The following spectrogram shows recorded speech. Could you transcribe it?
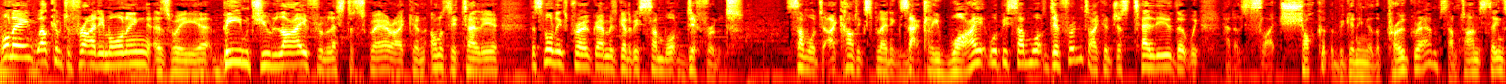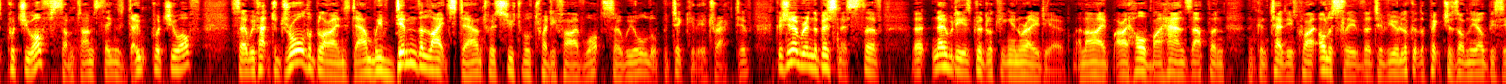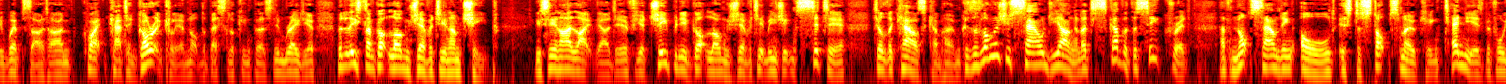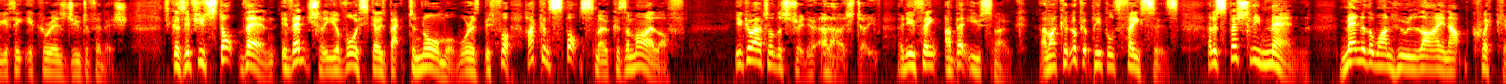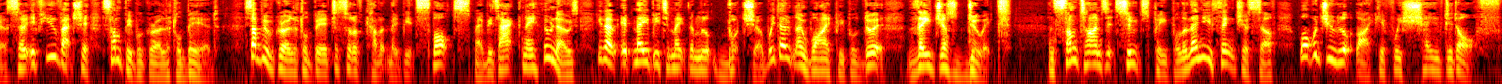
Morning, welcome to Friday morning as we uh, beam to you live from Leicester Square. I can honestly tell you this morning's programme is going to be somewhat different. Somewhat, I can't explain exactly why it will be somewhat different. I can just tell you that we had a slight shock at the beginning of the programme. Sometimes things put you off, sometimes things don't put you off. So we've had to draw the blinds down. We've dimmed the lights down to a suitable 25 watts, so we all look particularly attractive. Because you know we're in the business of uh, nobody is good looking in radio, and I, I hold my hands up and, and can tell you quite honestly that if you look at the pictures on the LBC website, I'm quite categorically I'm not the best looking person in radio, but at least I've got longevity and I'm cheap. You see, and I like the idea. If you're cheap and you've got longevity, it means you can sit here till the cows come home. Because as long as you sound young, and I discovered the secret of not sounding old is to stop smoking 10 years before you think your career's due to finish. Because if you stop then, eventually your voice goes back to normal. Whereas before, I can spot smokers a mile off. You go out on the street, hello, Steve, and you think, I bet you smoke. And I could look at people's faces, and especially men. Men are the one who line up quicker. So if you've actually, some people grow a little beard. Some people grow a little beard to sort of cover, maybe it's spots, maybe it's acne, who knows? You know, it may be to make them look butcher. We don't know why people do it, they just do it. And sometimes it suits people, and then you think to yourself, what would you look like if we shaved it off?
